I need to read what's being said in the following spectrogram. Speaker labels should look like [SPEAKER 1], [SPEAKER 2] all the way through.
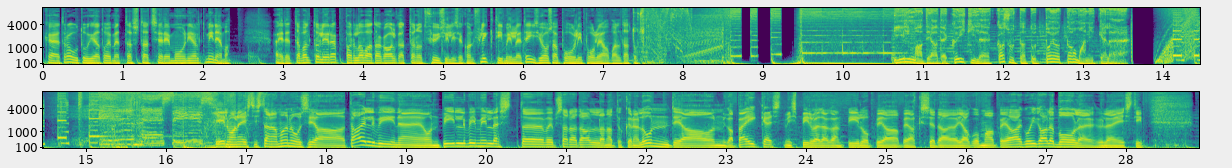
[SPEAKER 1] käed raudu ja toimetas ta tseremoonialt minema. väidetavalt oli räppar lava taga algatanud füüsilise konflikti, mille teisi osapooli pole avaldatud.
[SPEAKER 2] ilmateade kõigile kasutatud Toyota omanikele
[SPEAKER 3] ilm on Eestis täna mõnus ja talvine, on pilvi, millest äh, võib sadada alla natukene lund ja on ka päikest, mis pilve tagant piilub ja peaks seda jaguma peaaegu igale poole üle Eesti.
